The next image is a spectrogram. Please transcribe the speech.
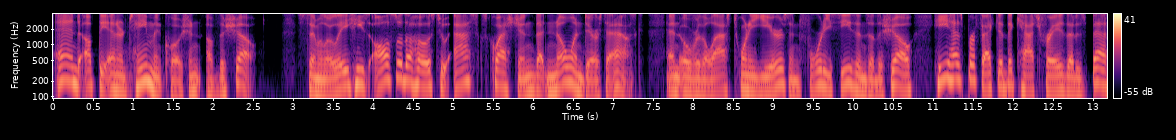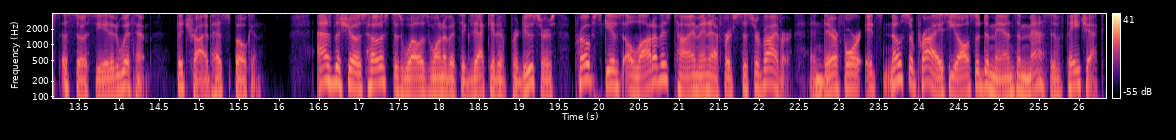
and up the entertainment quotient of the show. Similarly, he's also the host who asks questions that no one dares to ask. And over the last 20 years and 40 seasons of the show, he has perfected the catchphrase that is best associated with him The tribe has spoken. As the show's host, as well as one of its executive producers, Probst gives a lot of his time and efforts to Survivor, and therefore it's no surprise he also demands a massive paycheck.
